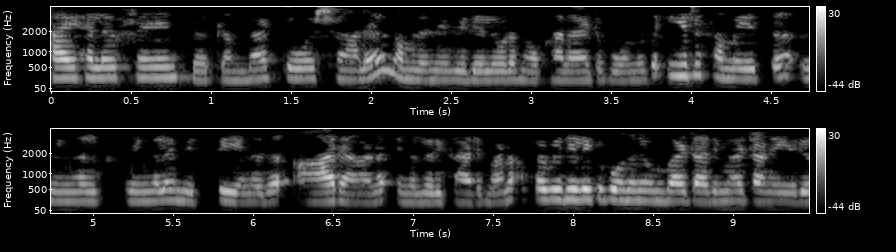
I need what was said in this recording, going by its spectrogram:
Hi hello friends welcome back to our channel നമ്മൾ ഇന്ന് വീഡിയോയിലൂടെ നോക്കാനായിട്ട് പോകുന്നത് ഈ ഒരു സമയത്ത് നിങ്ങൾ നിങ്ങളെ മിസ് ചെയ്യുന്നത് ആരാണ് എന്നുള്ളൊരു കാര്യമാണ്. അപ്പോൾ വീഡിയോയിലേക്ക് പോകുന്നതിന് മുമ്പായിട്ട് ആദ്യമായിട്ടാണ് ഈ ഒരു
